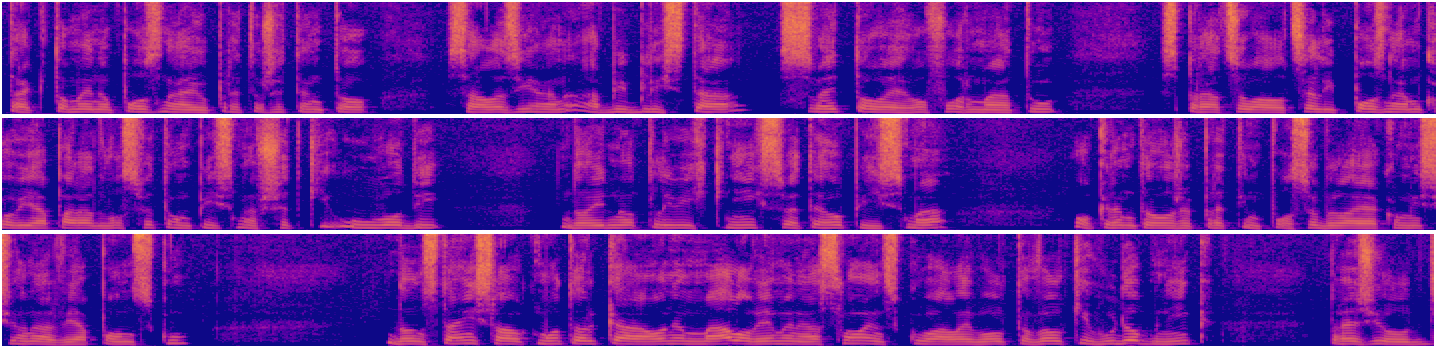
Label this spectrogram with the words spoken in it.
tak to meno poznajú, pretože tento Salesian a biblista svetového formátu spracoval celý poznámkový aparát vo Svetom písme, všetky úvody do jednotlivých kníh Svetého písma, okrem toho, že predtým pôsobil aj ako misionár v Japonsku Don Stanislav Kmotorka, o ňom málo vieme na Slovensku, ale bol to veľký hudobník. Prežil 10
